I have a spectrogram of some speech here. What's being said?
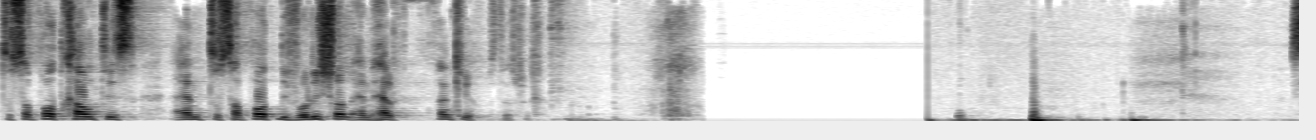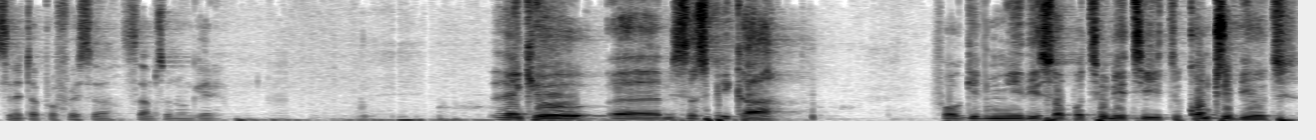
to support counties and to support devolution and health. Thank you, Mr. Speaker. Senator Professor Samson Ongeri. Thank you, uh, Mr. Speaker, for giving me this opportunity to contribute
